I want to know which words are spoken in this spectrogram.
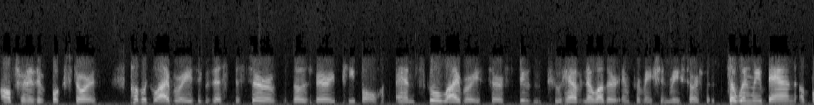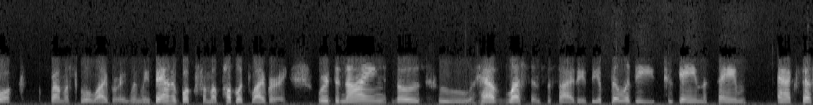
alternative bookstores public libraries exist to serve those very people, and school libraries serve students who have no other information resources. So when we ban a book from a school library, when we ban a book from a public library, we're denying those who have less in society the ability to gain the same access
